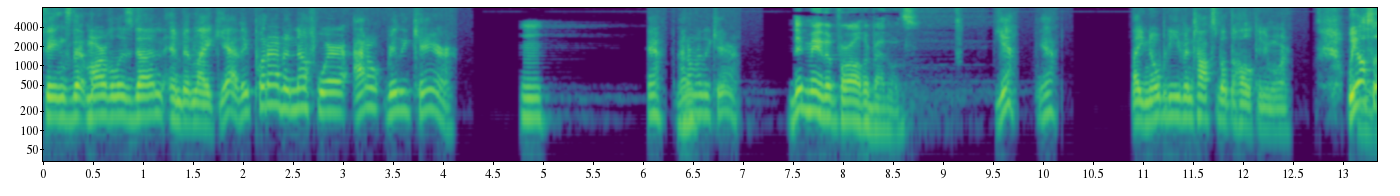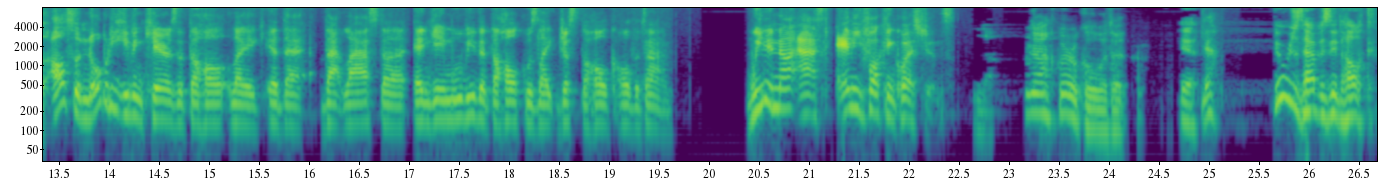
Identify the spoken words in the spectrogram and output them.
things that Marvel has done, and been like, yeah, they put out enough where I don't really care. Hmm. Yeah, I don't really care. They made up for all the bad ones. Yeah, yeah. Like nobody even talks about the Hulk anymore. We also also nobody even cares that the Hulk like at that that last uh Endgame movie that the Hulk was like just the Hulk all the time. We did not ask any fucking questions. No, no, we were cool with it. Yeah. Yeah. You were just happy to see the Hulk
